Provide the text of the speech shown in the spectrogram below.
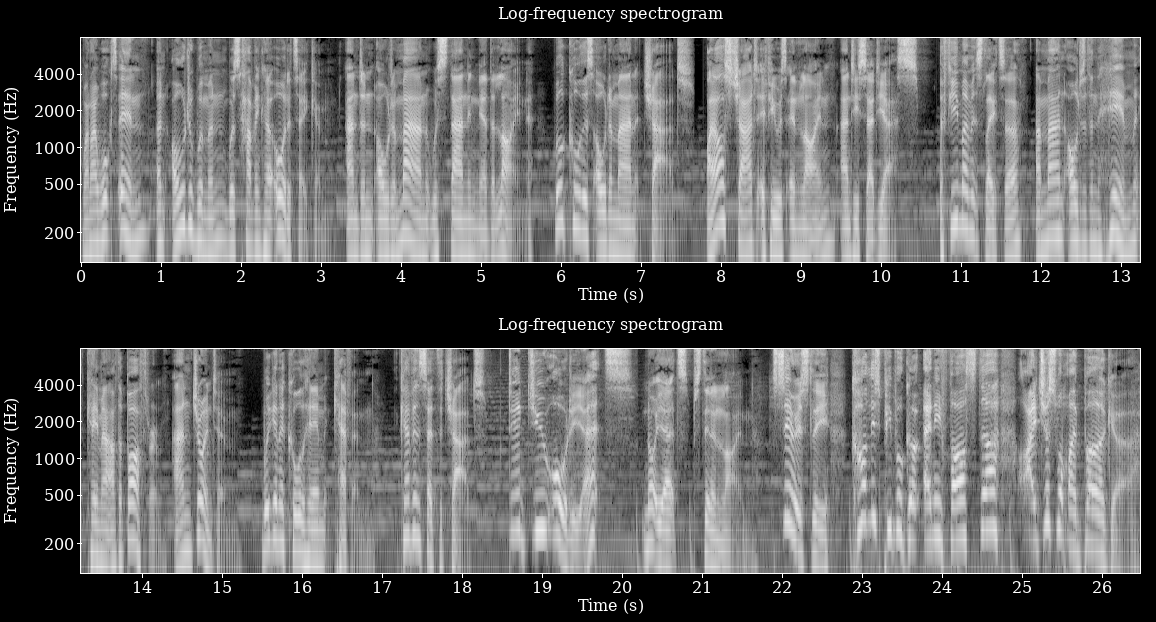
When I walked in, an older woman was having her order taken, and an older man was standing near the line. We'll call this older man Chad. I asked Chad if he was in line, and he said yes. A few moments later, a man older than him came out of the bathroom and joined him. We're going to call him Kevin. Kevin said to Chad, Did you order yet? Not yet, still in line. Seriously, can't these people go any faster? I just want my burger.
